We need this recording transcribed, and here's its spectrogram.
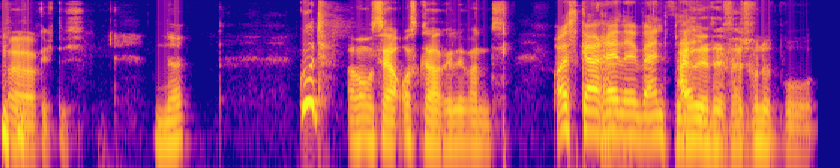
Äh, richtig. Ne? Gut. Aber muss ja Oscar-relevant Oscar-relevant Also, bleiben. der wird 100 Pro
